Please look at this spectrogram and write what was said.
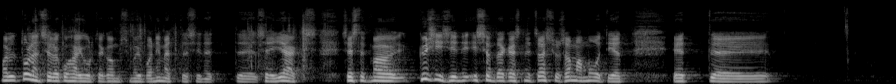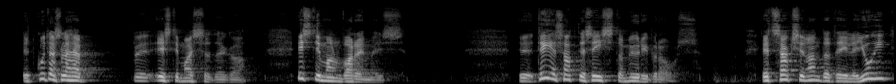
ma tulen selle koha juurde ka, mis ma juba nimetasin, et eh, see ei jääks, sest et ma küsisin issanda käest neid asju samamoodi, et, et, eh, et kuidas läheb Eestimaa asjadega. Eestimaa on varemeis. Teie saate seista müüripraos, et saaksin anda teile juhid,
